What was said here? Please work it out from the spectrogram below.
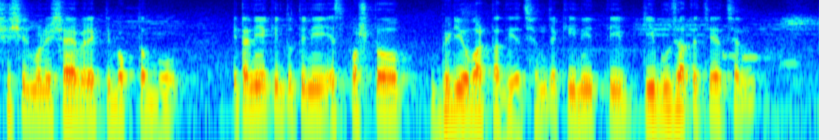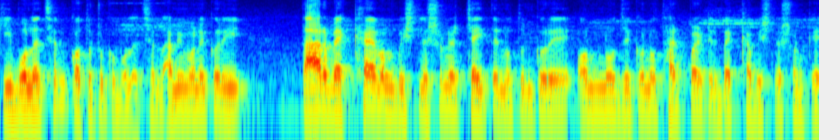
শিশির মণি সাহেবের একটি বক্তব্য, এটা নিয়ে কিন্তু তিনি স্পষ্ট ভিডিও বার্তা দিয়েছেন যে কী নীতি, কী বুঝাতে চেয়েছেন, কি বলেছেন, কতটুকু বলেছেন। আমি মনে করি তার ব্যাখ্যা এবং বিশ্লেষণের চাইতে নতুন করে অন্য যে কোনো থার্ড পার্টির ব্যাখ্যা বিশ্লেষণকে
